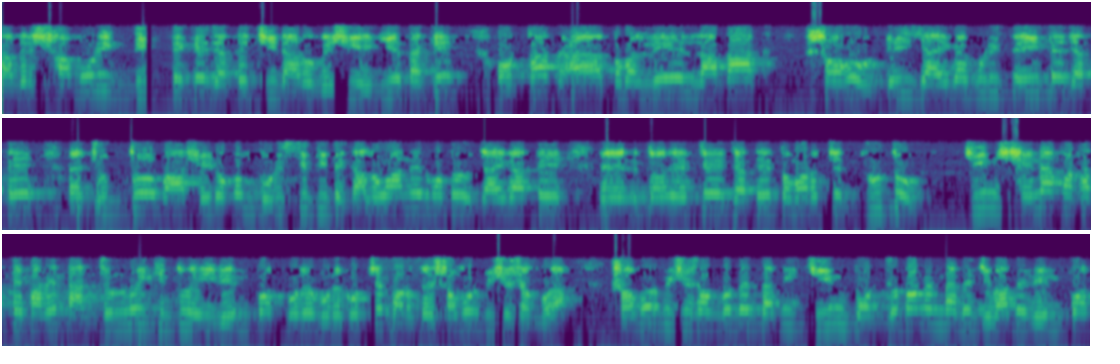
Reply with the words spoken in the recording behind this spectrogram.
তাদের সামরিক দিক থেকে যাতে চীন আরও বেশি এগিয়ে থাকে। অর্থাৎ তোমার লে লাদাখ সহ এই জায়গাগুলিতেইতে যাতে যুদ্ধ বা সেই রকম পরিস্থিতিতে গালোয়ানের মতো জায়গাতে যাতে তোমার হচ্ছে দ্রুত চীন সেনা পাঠাতে পারে, তার জন্যই কিন্তু এই রেলপথ বলে মনে করছেন ভারতের সমর বিশেষজ্ঞরা। সমর বিশেষজ্ঞদের দাবি, চীন পর্যটনের নামে যেভাবে রেলপথ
